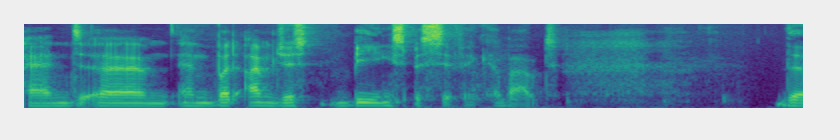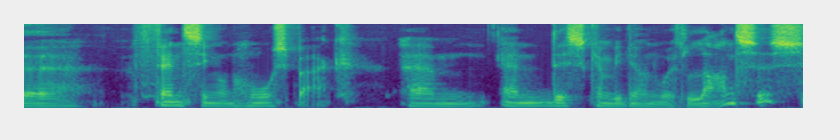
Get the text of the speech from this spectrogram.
And um, and but I'm just being specific about the fencing on horseback, um, and this can be done with lances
